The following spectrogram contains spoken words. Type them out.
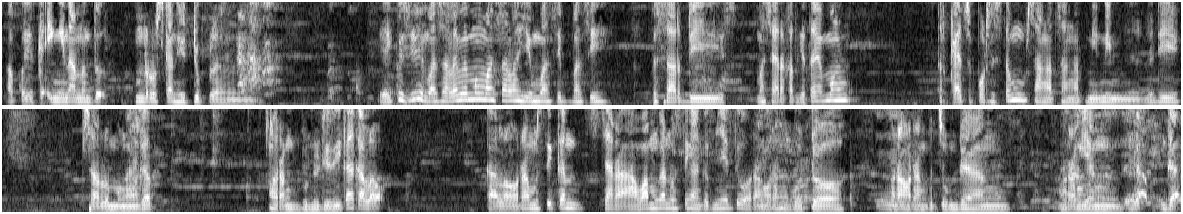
apa ya keinginan untuk meneruskan hidup lah. Ya itu sih masalah memang masalah yang masih masih besar di masyarakat kita memang terkait support system sangat-sangat minim. Jadi selalu menganggap orang bunuh diri kan kalau kalau orang mesti kan secara awam kan mesti nganggapnya itu orang-orang bodoh, orang-orang pecundang, orang yang nggak nggak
